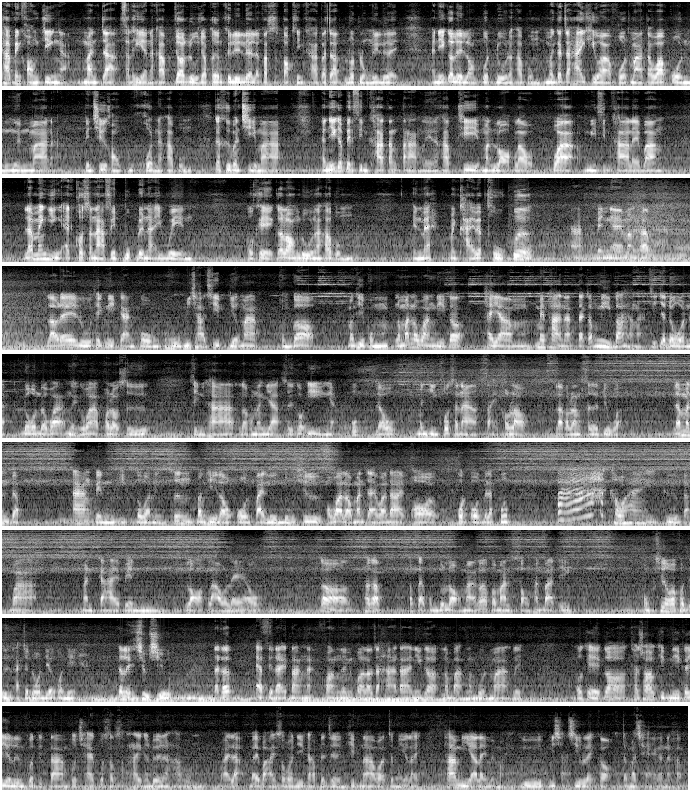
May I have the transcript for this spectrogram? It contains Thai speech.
ถ้าเป็นของจริงอะมันจะเสถียรนะครับยอดดูจะเพิ่มขึ้นเรื่อยๆ แล้วก็สต็อกสินค้าก็จะลดลงเรื่อยๆ อันนี้ก็เลยลองกดดูนะครับผมมันก็จะให้ QR code มาแต่ว่าโอนเงินมาน่ะเป็นชื่อของบุคคลนะครับผมก็คือบัญชีม้า อันนี้ก็เป็นสินค้าต่างๆเลยนะครับ ที่มันหลอกเราว่ามีสินค้าอะไรบ้าง แล้วแม่งยิงแอดโฆษณา Facebook ด้วยนะไอเวนโอเค ก็ลองดูนะครับผม เห็นไหมมันขายแบบถูกเวอร์อะเป็นไงบ้างครับ เราได้รู้เทคนิคการโกงโอ้โหมิจฉาชีพเยอะมาก ผมก็บางทีผมระมัดระวังดีก็พยายามไม่พลาดนะ แต่ก็มีบ้างอะที่จะโดนอะโดนแบบว่าเหมือนกับว่าพอเราซื้อสินค้าเรากำลังอยากซื้อเก้าอี้อย่างเงี้ยปุ๊บแล้วมันยิงโฆษณาใส่เข้าเรา เรากำลังเซิร์ชอยู่อะแล้วมันแบบ อ้างเป็นอีกตัวหนึ่ง ซึ่งบางทีเราโอนไปลืมดูชื่อ เพราะว่าเรามั่นใจว่าได้ พอกดโอนไปแล้วปุ๊บป้าเขาให้คือแบบว่ามันกลายเป็นหลอกเราแล้ว ก็เท่ากับตั้งแต่ผมโดนหลอกมาก็ประมาณ 2,000 บาทเอง ผมเชื่อว่าคนอื่นอาจจะโดนเยอะกว่านี้ ก็เลยชิวๆแต่ก็แอบเสียดายตังค์นะความเงินกว่าเราจะหาได้นี่ก็ลำบากลำบนมากเลย โอเค ก็ถ้าชอบคลิปนี้ก็อย่าลืมกดติดตาม กดแชร์ กด subscribe กันด้วยนะครับผม ไปละบายบาย สวัสดีครับแล้วเจอกันคลิปหน้าว่าจะมีอะไร ถ้ามีอะไรใหม่ ๆ หรือวิชาชีพอะไรก็จะมาแชร์กันนะครับ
